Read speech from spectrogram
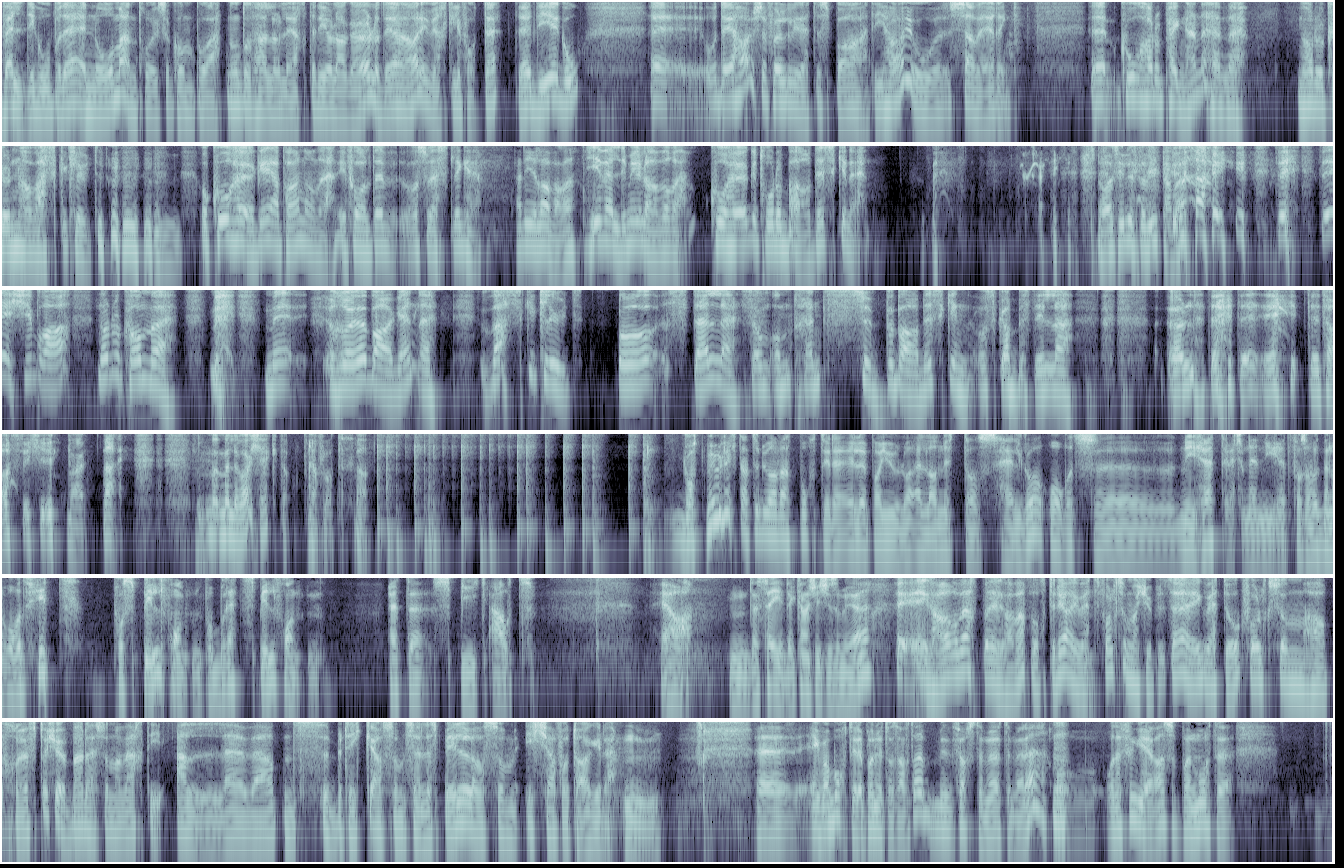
Veldig god på det. En nordmann tror jeg som kom på 1800-tallet og lærte de å lage øl, og det har de virkelig fått til. Det, de er gode. Eh, og det har jo selvfølgelig dette spa. De har jo servering. Eh, hvor har du pengene henne når du kun har vaskeklut? og hvor høye er japanerne i forhold til oss vestlige? ja, de er lavere. De er veldig mye lavere. Hvor høye tror du bardisken er? Nå har jeg ikke lyst til å vite det. Nei, det, det er ikke bra når du kommer med, med røde bakende, vaskeklut og stellet som omtrent subber bardisken og skal bestille øl. Det, det, det tar seg ikke ut. Nei. Men, men det var kjekt, da. Ja, flott. Ja. Godt mulig at du har vært borti det i løpet av jula eller nyttårshelga. Årets uh, nyhet, jeg vet ikke om det er en nyhet for så vidt, men årets hit på spillfronten, på brettspillfronten, heter Speak Out. Ja. Mm, Det sier det kanskje ikke så mye. Jeg jeg har vært, jeg har vært borti det, jeg vet folk som har kjøpt det. Jeg vet også folk som har prøvd å kjøpe det, som har vært i alle verdens butikker som selger spill, og som ikke har fått tak i det. Eh, Jeg var borti det på nyttårsaften, første møte med det, og, og det fungerer altså på en måte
